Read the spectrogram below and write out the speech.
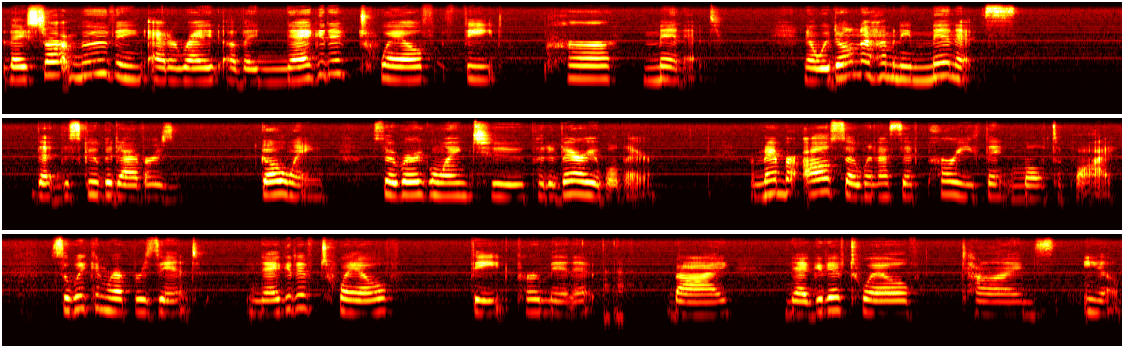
they start moving at a rate of a negative 12 feet per minute. Now we don't know how many minutes that the scuba diver is going, so we're going to put a variable there. Remember also when I said per, you think multiply. So we can represent negative 12 feet per minute by negative 12 times m.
